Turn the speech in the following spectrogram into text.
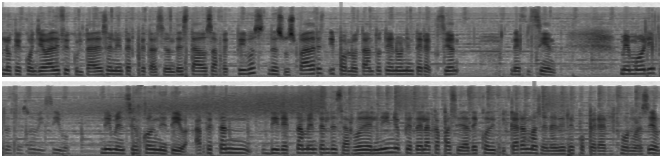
lo que conlleva dificultades en la interpretación de estados afectivos de sus padres y por lo tanto tiene una interacción deficiente. Memoria y proceso visivo. Dimensión cognitiva. Afectan directamente el desarrollo del niño, pierde la capacidad de codificar, almacenar y recuperar información.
